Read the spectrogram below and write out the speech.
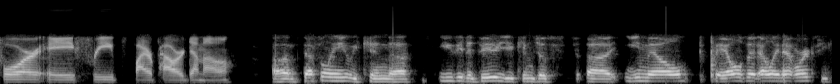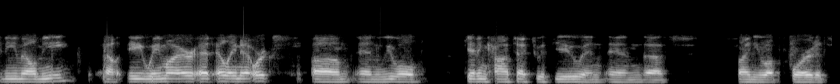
for a free firepower demo? Um, definitely, we can. Uh, easy to do. You can just uh, email sales at LA Networks. You can email me, A Waymeyer at LA Networks, um, and we will get in contact with you and, and uh, sign you up for it. It's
